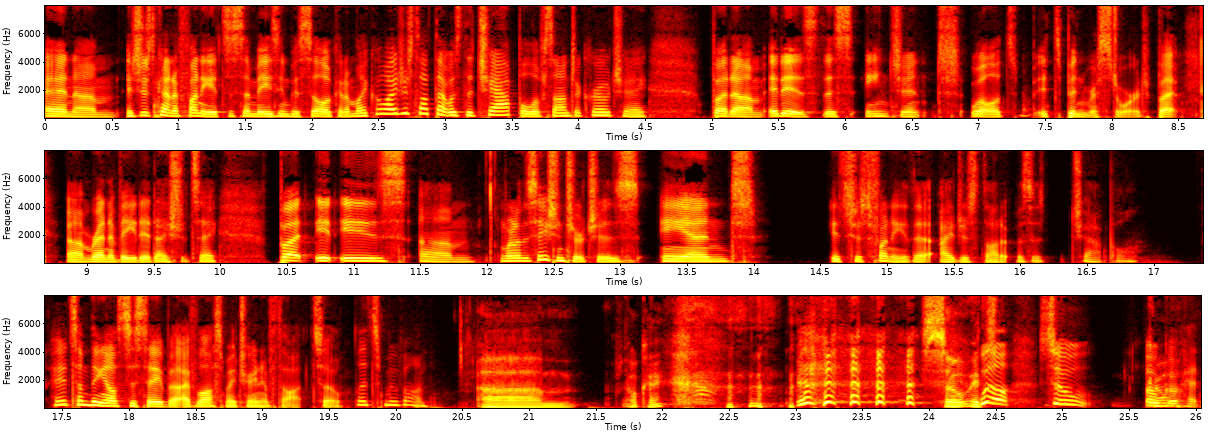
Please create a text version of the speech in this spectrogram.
and um, it's just kind of funny. It's this amazing basilica, and I'm like, "Oh, I just thought that was the chapel of Santa Croce," but um, it is this ancient. Well, it's it's been restored, but um, renovated, I should say. But it is um, one of the station churches, and it's just funny that I just thought it was a chapel. I had something else to say, but I've lost my train of thought. So let's move on. Um, okay. so it's well, so oh, Go- go ahead.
